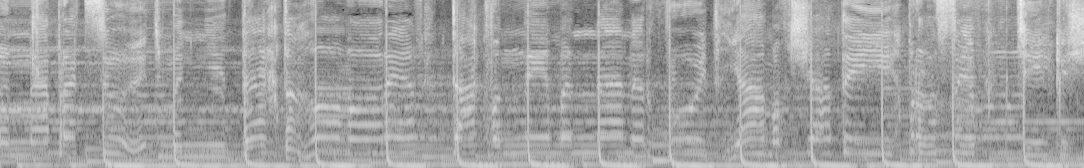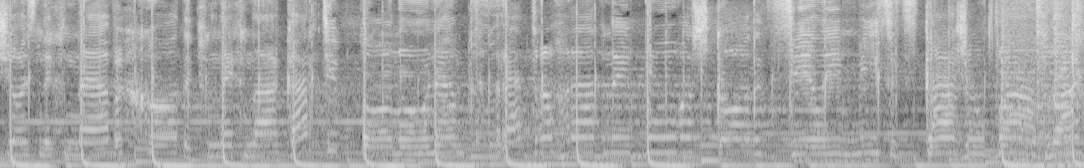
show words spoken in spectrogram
зуби не працюють, мені дехто говорив, так вони мене нервують, я мовчати їх просив, тільки щось з них не виходить, в них на карті по нулям. Ретроградний був, а шкодить цілий місяць, скажу вам. на.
